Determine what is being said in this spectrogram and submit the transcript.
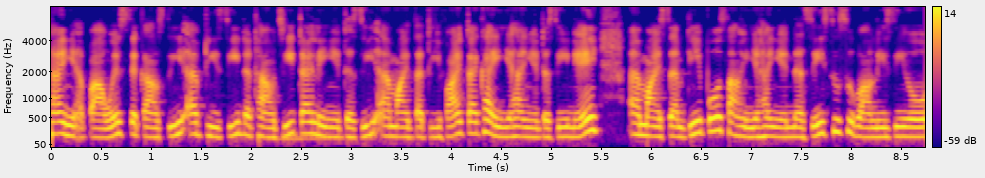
ဟတ်ရင်အပါဝင်စစ်ကောင်စီ FDC 2000ကြီးတိုက်လေရင်တစီ MI35 တိုက်ခိုက်ရဟရင်တစီနဲ့ MI70 ပို့ဆောင်ရဟရင်နှစ်စီစုစုပေါင်း၄စီကို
